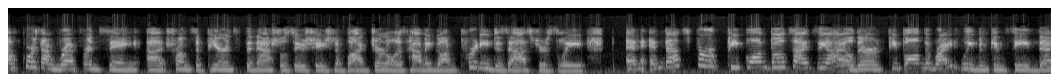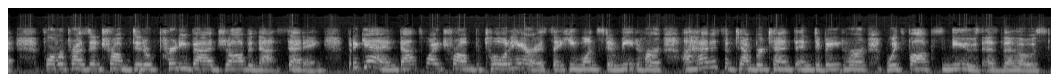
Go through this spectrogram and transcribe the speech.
Of course, I'm referencing uh, Trump's appearance at the National Association of Black Journalists having gone pretty disastrously. And, and that's for people on both sides of the aisle. There are people on the right who even concede that former President Trump did a pretty bad job in that setting. But again, that's why Trump told Harris that he wants to meet her ahead of September 10th and debate her with Fox News as the host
